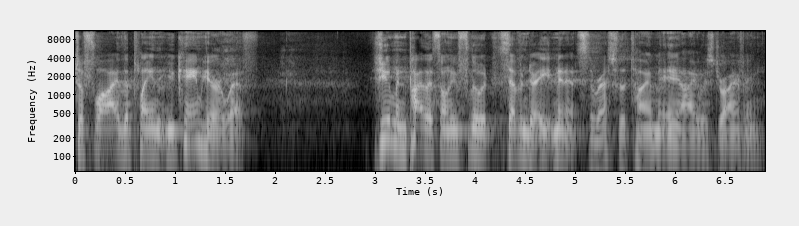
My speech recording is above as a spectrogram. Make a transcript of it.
to fly the plane that you came here with. Human pilots only flew it seven to eight minutes. The rest of the time, AI was driving.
